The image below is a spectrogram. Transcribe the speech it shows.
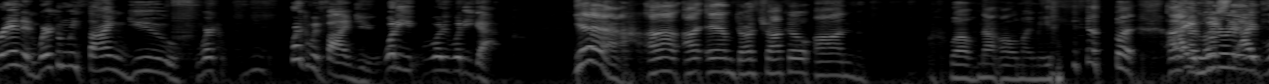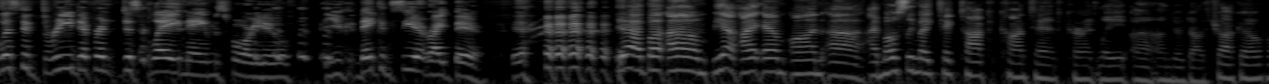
Brandon, where can we find you? Where where can we find you? What do you what, what do you got? Yeah, uh, I am Darth Choco on, well, not all of my media, but I, I, I literally mostly- I've listed three different display names for you. You they can see it right there. yeah but um yeah i am on uh i mostly make tiktok content currently uh under darth choco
